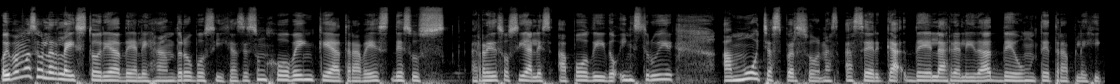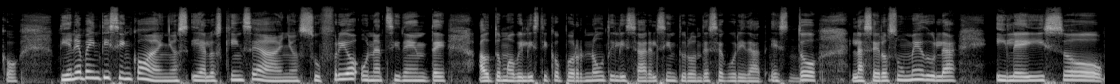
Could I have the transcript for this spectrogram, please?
Hoy vamos a hablar la historia de Alejandro Bocijas. Es un joven que a través de sus redes sociales ha podido instruir a muchas personas acerca de la realidad de un tetrapléjico. Tiene 25 años y a los 15 años sufrió un accidente automovilístico por no utilizar el cinturón de seguridad. Esto laceró su médula y le hizo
